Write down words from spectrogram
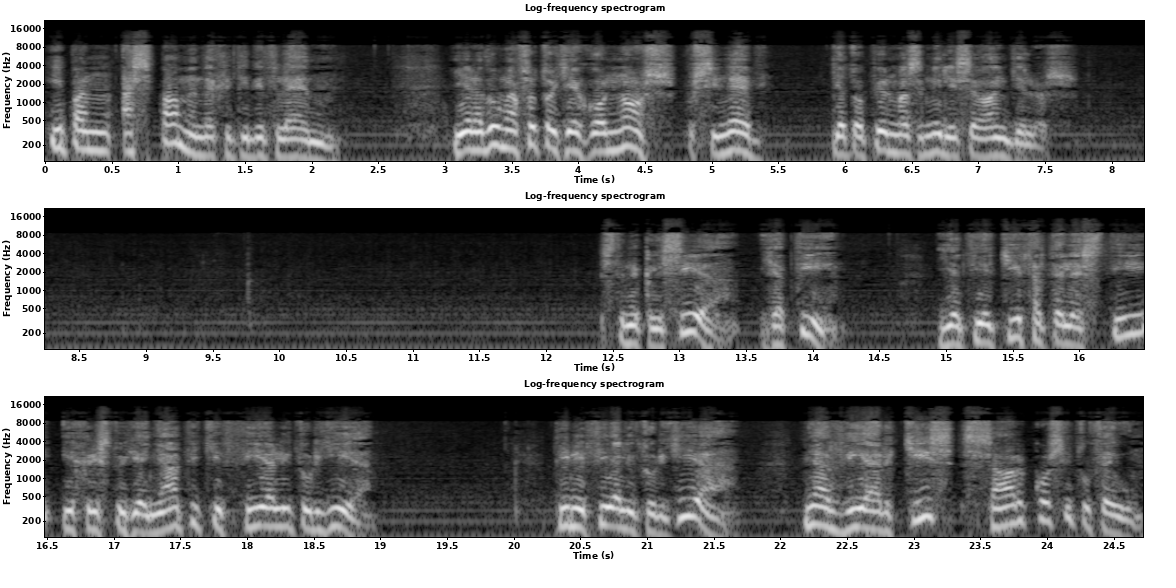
είπαν ας πάμε μέχρι τη Βιθλεέμ για να δούμε αυτό το γεγονός που συνέβη για το οποίο μας μίλησε ο άγγελος. Στην Εκκλησία γιατί; Γιατί εκεί θα τελεστεί η Χριστουγεννιάτικη Θεία Λειτουργία. Τι είναι η Θεία Λειτουργία; Μια διαρκής σάρκωση του Θεού.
